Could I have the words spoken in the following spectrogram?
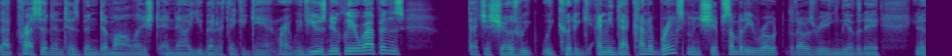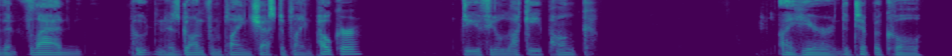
That precedent has been demolished, and now you better think again, right? We've used nuclear weapons that just shows we we could. I mean, that kind of brinksmanship. Somebody wrote that I was reading the other day. You know that Vlad Putin has gone from playing chess to playing poker. Do you feel lucky, punk? I hear the typical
